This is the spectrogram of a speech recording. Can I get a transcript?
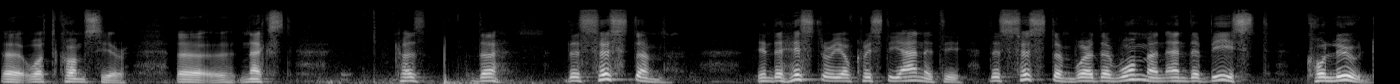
uh, what comes here uh, next. Because the, the system in the history of Christianity, the system where the woman and the beast collude,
